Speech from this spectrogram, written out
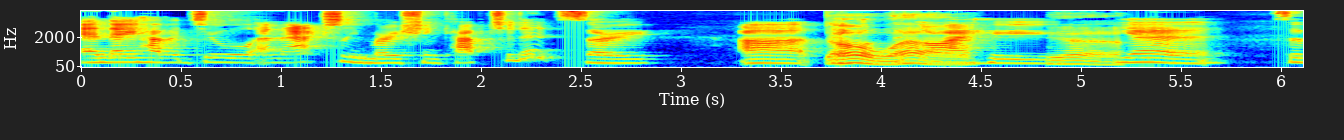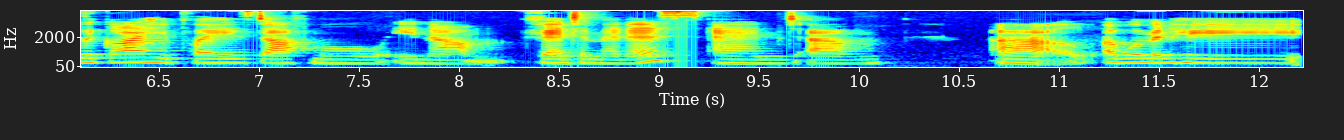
and they have a duel, and they actually motion captured it. So, uh, Oh, wow. the guy who, Yeah. yeah. So the guy who plays Darth Maul in um, Phantom Menace, and um, uh, a woman who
